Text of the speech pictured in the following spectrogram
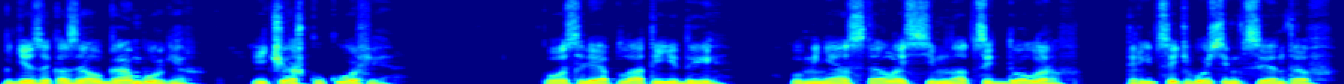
где заказал гамбургер и чашку кофе. После оплаты еды у меня осталось 17 долларов 38 центов.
